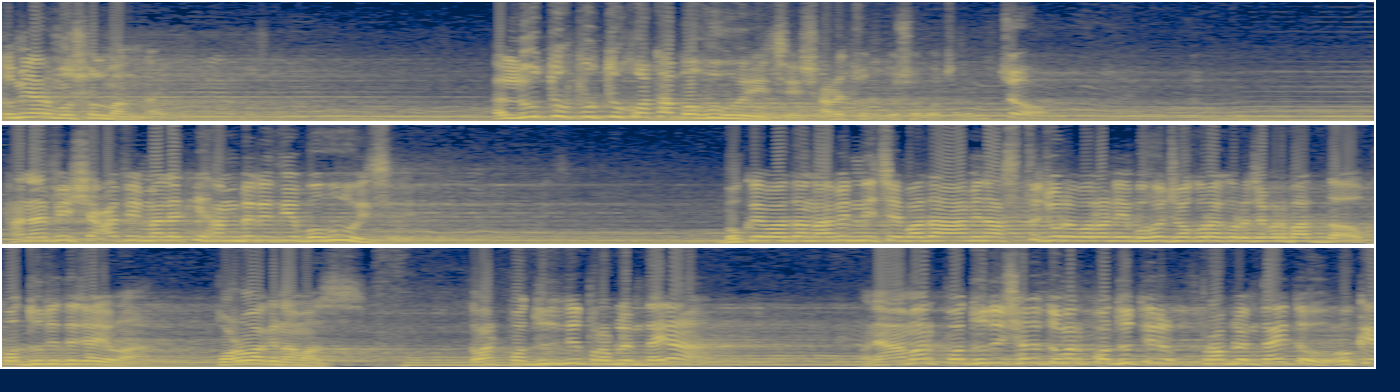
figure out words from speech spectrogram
তুমি আর মুসলমান নাই। লুতুপুতু কথা বহু হয়েছে, সাড়ে চোদ্দশো বছর, বুঝছ? হানাফি শাহি মালাকি, হাম্বেলি দিয়ে বহু হয়েছে। বুকে বাঁধা নাবির নিচে বাঁধা আমি নাচতে জোরে বলা নিয়ে বহু ঝগড়া করেছে, এবার বাদ দাও, পদ্ধতিতে যাইও না। পড়ো আগে নামাজ। তোমার পদ্ধতিতে প্রবলেম তাই না? মানে আমার পদ্ধতির সাথে তোমার পদ্ধতির প্রবলেম তাই তো? ওকে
